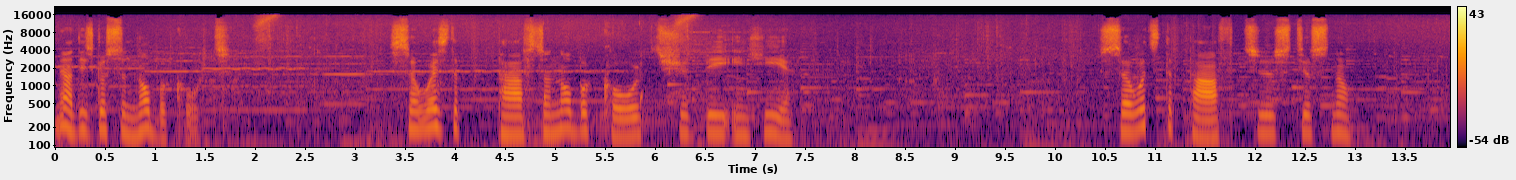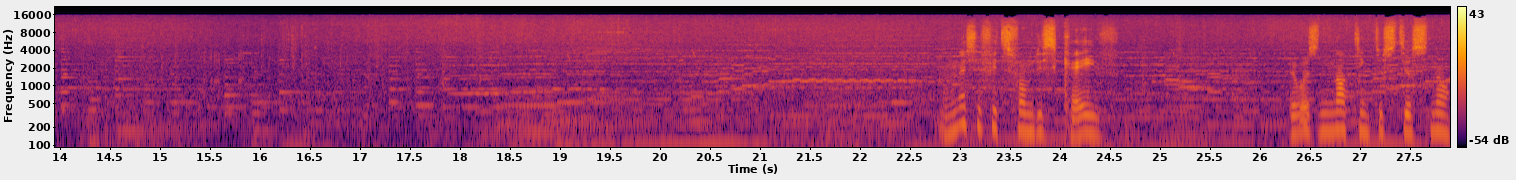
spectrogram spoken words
Now this goes to Noblecourt. So where's the path? So Noble Court should be in here. So what's the path to Stillsnow? Unless if it's from this cave. There was nothing to Stillsnow.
